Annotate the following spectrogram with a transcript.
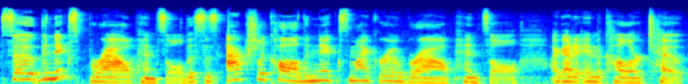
So the NYX Brow Pencil. This is actually called the NYX Micro Brow Pencil. I got it in the color Taupe.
